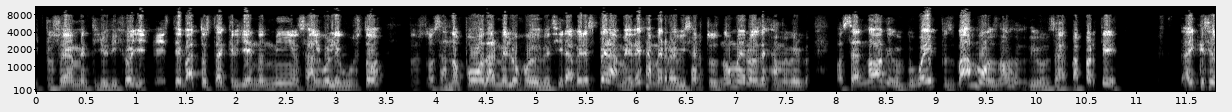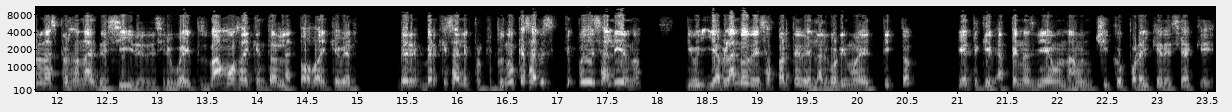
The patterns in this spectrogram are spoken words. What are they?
y pues obviamente yo dije, oye, este vato está creyendo en mí, o sea, algo le gustó, pues, o sea, no puedo darme el lujo de decir, a ver, espérame, déjame revisar tus números, déjame ver, o sea, no, digo, güey, pues vamos, ¿no? Digo, o sea, aparte, hay que ser unas personas de sí, de decir, güey, pues vamos, hay que entrarle a todo, hay que ver, ver, ver qué sale, porque pues nunca sabes qué puede salir, ¿no? Digo, y hablando de esa parte del algoritmo de TikTok, fíjate que apenas vi a un, a un chico por ahí que decía que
